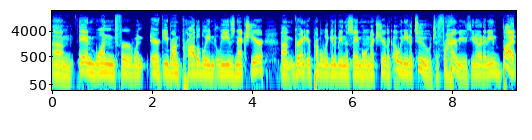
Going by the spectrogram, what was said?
um, and one for when Eric Ebron probably leaves next year. Um, granted, you're probably going to be in the same hole next year. Like, oh, we need a two to Freiermuth. You know what I mean? But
